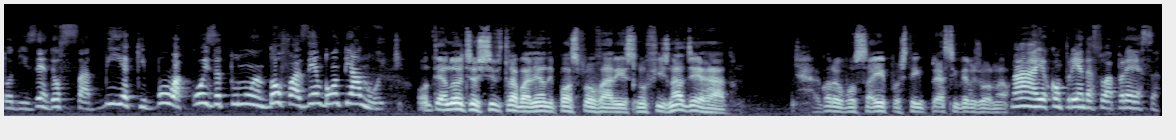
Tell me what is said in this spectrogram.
Tô dizendo, eu sabia que boa coisa tu não andou fazendo ontem à noite. Ontem à noite eu estive trabalhando e posso provar isso. Não fiz nada de errado. Agora eu vou sair, pois tenho pressa em ver o jornal. Ah, eu compreendo a sua pressa.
